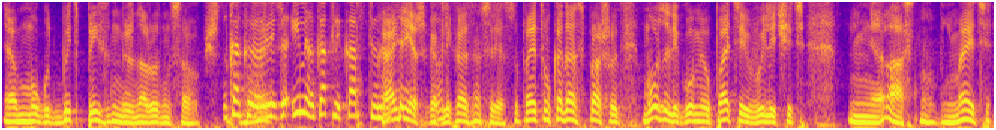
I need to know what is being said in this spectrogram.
э, могут быть признаны международным сообществом. Как, э, именно как лекарственное Конечно, средство. Конечно, как лекарственное средство. Поэтому, когда спрашивают, можно ли гомеопатией вылечить астму, понимаете,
